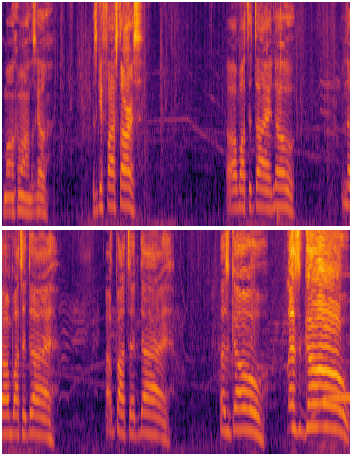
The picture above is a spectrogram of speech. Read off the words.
Come on, come on, let's go. Let's get five stars. Oh, I'm about to die. No. No, I'm about to die. I'm about to die. Let's go! Let's go!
